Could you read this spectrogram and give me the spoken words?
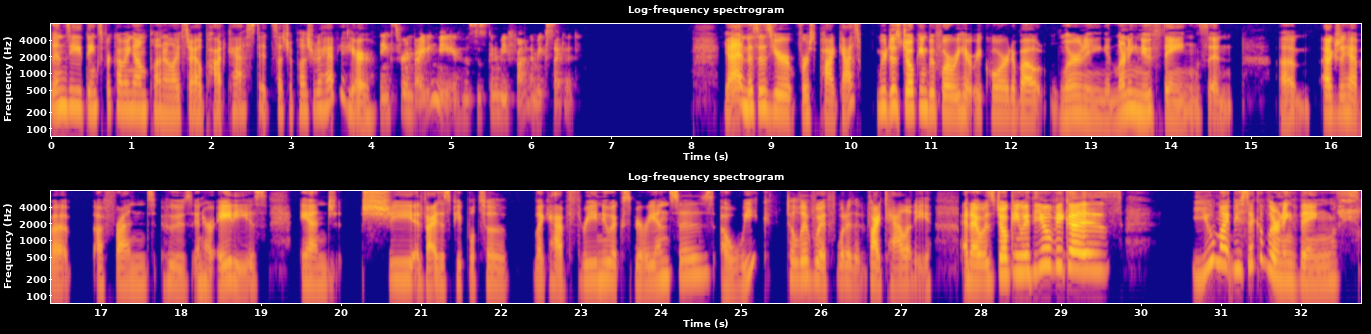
Lindsay, thanks for coming on Planner Lifestyle Podcast. It's such a pleasure to have you here. Thanks for inviting me. This is going to be fun. I'm excited. Yeah, and this is your first podcast. We were just joking before we hit record about learning and learning new things and um, I actually have a, a friend who's in her 80s and she advises people to like have three new experiences a week to live with what is it vitality. And i was joking with you because you might be sick of learning things.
